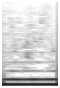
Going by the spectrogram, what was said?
Thank you.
